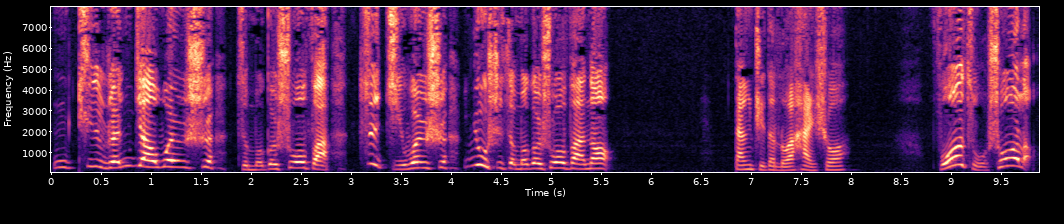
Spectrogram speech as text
嗯，替人家问事怎么个说法？自己问事又是怎么个说法呢？”当值的罗汉说：“佛祖说了，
